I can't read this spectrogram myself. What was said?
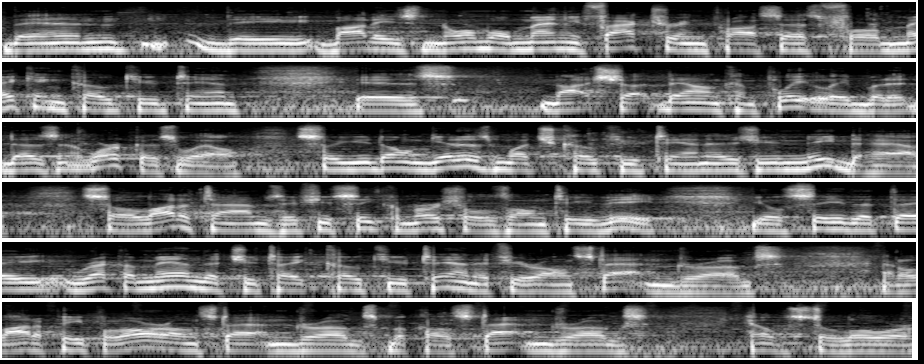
then the body's normal manufacturing process for making CoQ10 is not shut down completely, but it doesn't work as well. So you don't get as much CoQ10 as you need to have. So a lot of times if you see commercials on TV, you'll see that they recommend that you take CoQ10 if you're on statin drugs. And a lot of people are on statin drugs because statin drugs helps to lower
